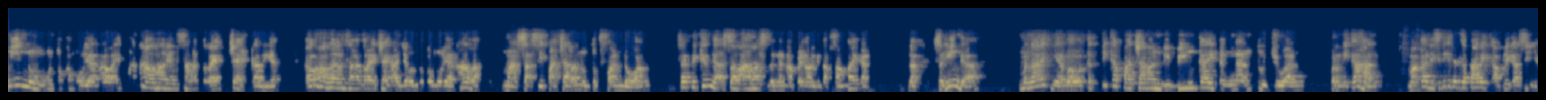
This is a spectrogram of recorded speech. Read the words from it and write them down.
minum untuk kemuliaan Allah itu kan hal-hal yang sangat receh kali ya. Kalau hal-hal yang sangat receh aja untuk kemuliaan Allah, masa sih pacaran untuk fun doang? saya pikir nggak selaras dengan apa yang Alkitab sampaikan. Nah, sehingga menariknya bahwa ketika pacaran dibingkai dengan tujuan pernikahan, maka di sini kita bisa tarik aplikasinya.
